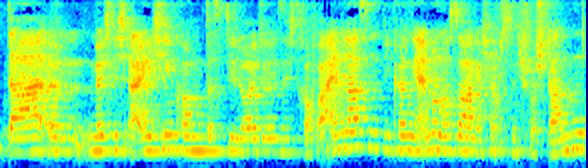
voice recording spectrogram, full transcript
Da ähm, möchte ich eigentlich hinkommen, dass die Leute sich darauf einlassen. Die können ja immer noch sagen, ich habe es nicht verstanden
